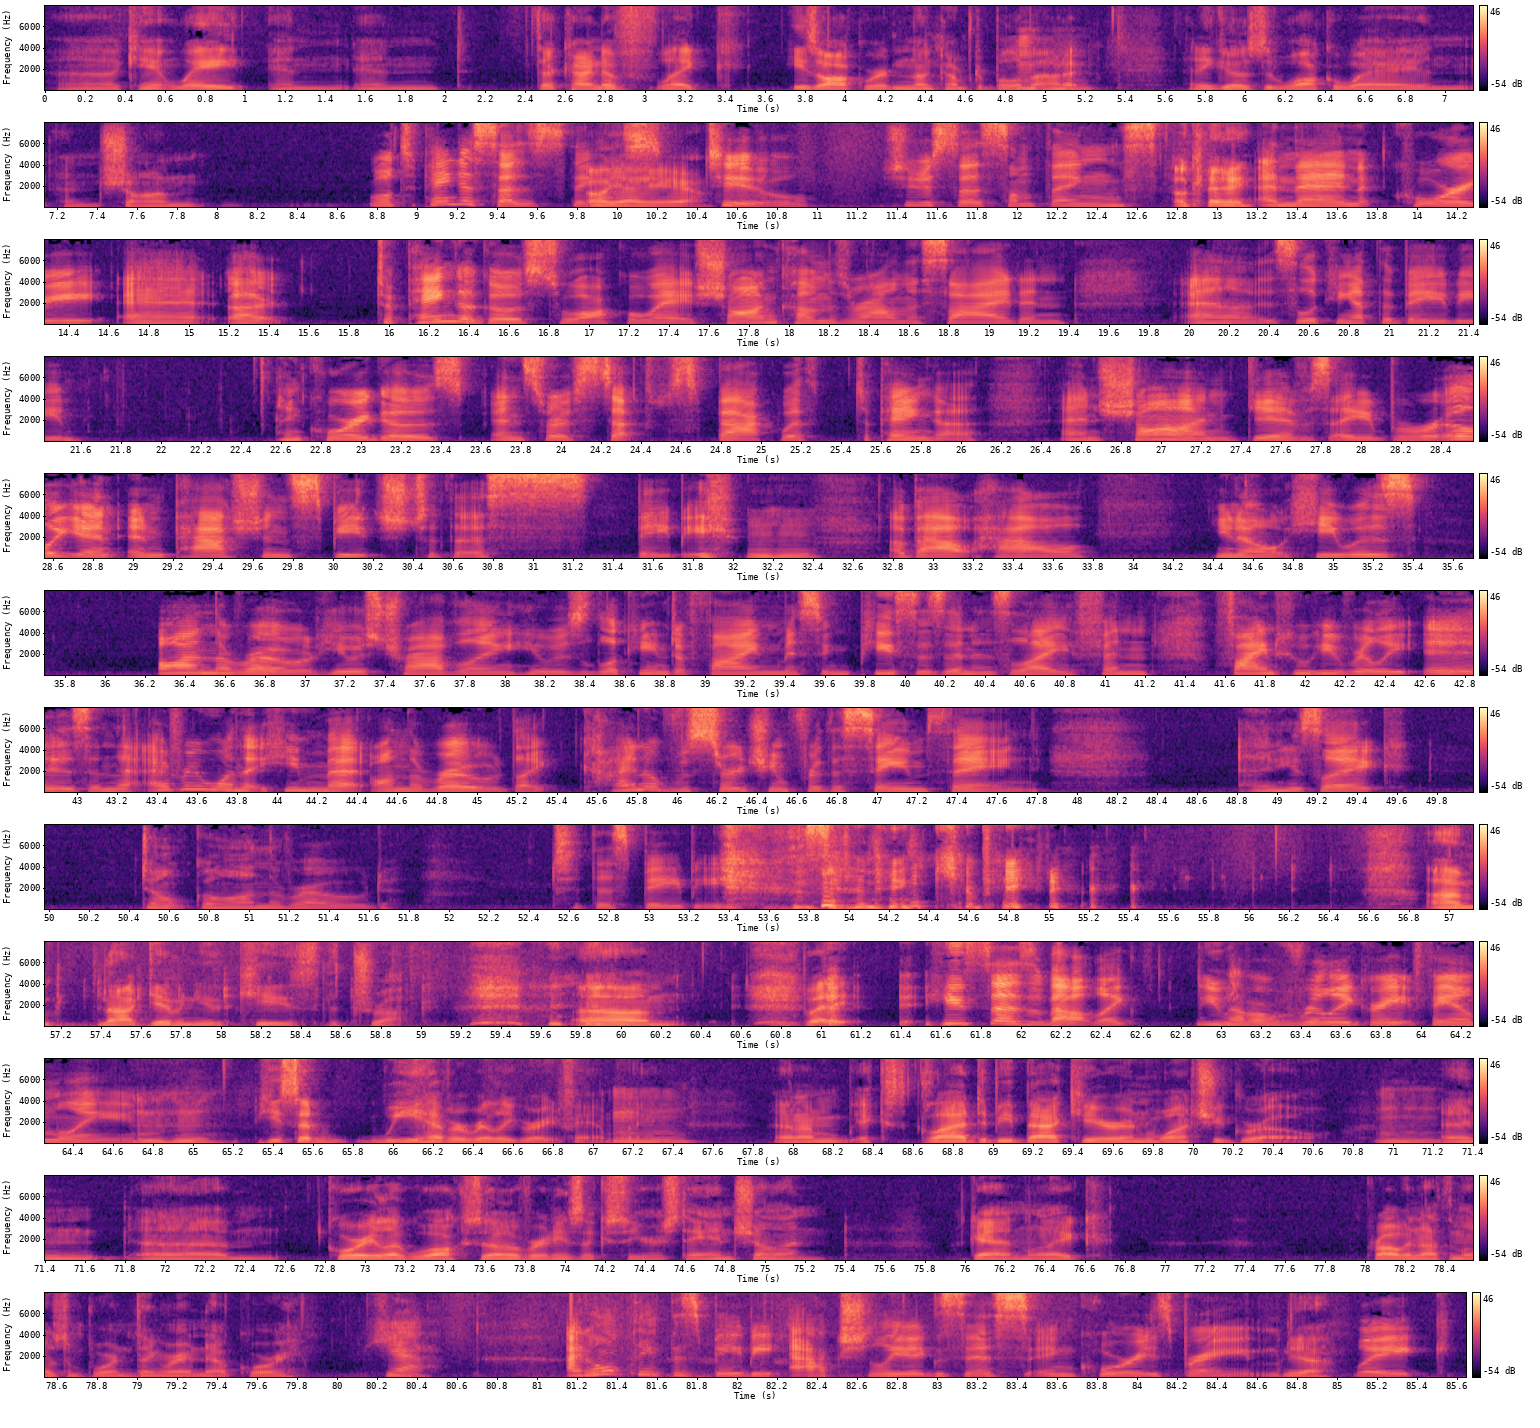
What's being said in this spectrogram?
Uh, can't wait. And and they're kind of like he's awkward and uncomfortable about mm-hmm. it and he goes to walk away, and and Sean Well, Topanga says things Oh, yeah, yeah, yeah. too. She just says some things. Okay. And then Corey and uh, Topanga goes to walk away. Sean comes around the side and uh, is looking at the baby. And Corey goes and sort of steps back with Topanga. And Sean gives a brilliant, impassioned speech to this baby about how, you know, he was on the road. He was traveling. He was looking to find missing pieces in his life and find who he really is. And that everyone that he met on the road, like, kind of was searching for the same thing. And he's like, don't go on the road to this baby who's in an incubator. I'm not giving you the keys to the truck. Um, but it, he says about, like, you have a really great family. Mm. he said we have a really great family, and I'm ex- glad to be back here and watch you grow. And um, Corey like walks over and he's like, "So you're staying, Sean?" Again, like probably not the most important thing right now, Corey. Yeah. I don't think this baby actually exists in Corey's brain. Yeah. Like,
